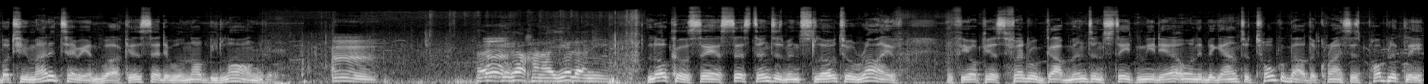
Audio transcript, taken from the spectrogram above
But humanitarian workers said it will not be long. Hmm. Hmm. Locals say assistance has been slow to arrive. Ethiopia's federal government and state media only began to talk about the crisis publicly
